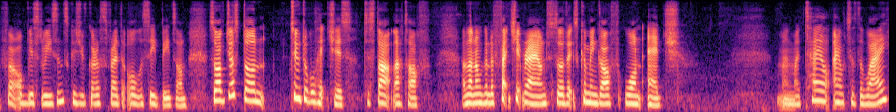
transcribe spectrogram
for obvious reasons because you've got to thread all the seed beads on. So I've just done two double hitches to start that off and then I'm going to fetch it round so that it's coming off one edge. And my tail out of the way.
